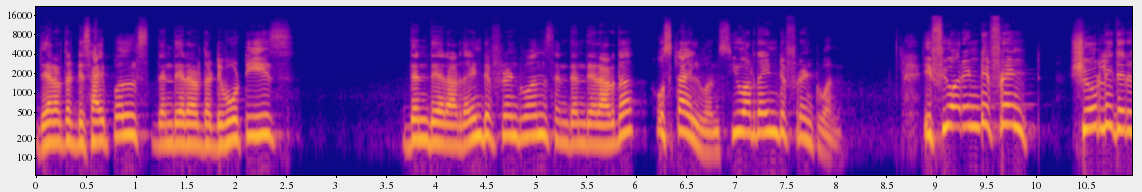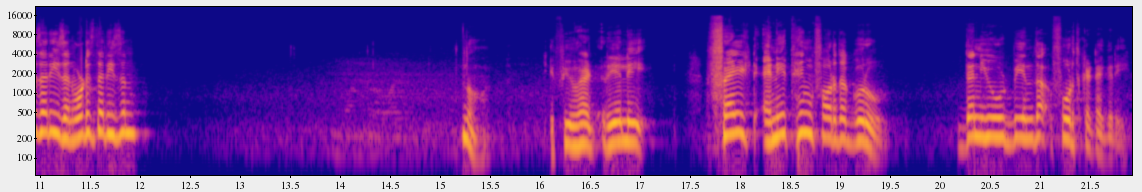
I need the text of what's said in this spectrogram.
There are the disciples, then there are the devotees, then there are the indifferent ones, and then there are the hostile ones. You are the indifferent one. If you are indifferent, surely there is a reason. What is the reason? No. If you had really felt anything for the Guru, then you would be in the fourth category.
